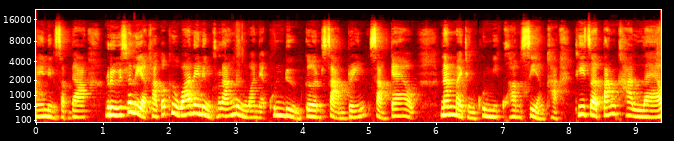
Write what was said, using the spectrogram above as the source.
ใน 1 สัปดาห์ หรือเฉลี่ยค่ะก็คือว่าใน 1 ครั้ง 1 วันเนี่ยคุณดื่มเกิน3ดริงก์3แก้ว นั่นหมายถึงคุณมีความเสี่ยงค่ะ ที่จะตั้งครรภ์แล้ว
